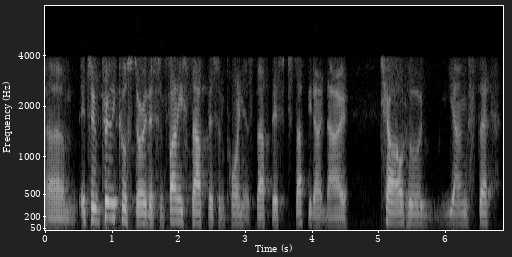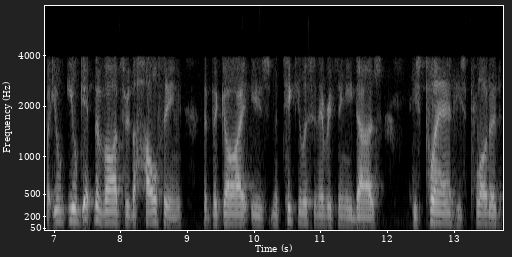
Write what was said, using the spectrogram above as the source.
um, it's a pretty cool story. There's some funny stuff. There's some poignant stuff. There's stuff you don't know, childhood, youngster, but you'll you'll get the vibe through the whole thing that the guy is meticulous in everything he does. He's planned. He's plotted.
